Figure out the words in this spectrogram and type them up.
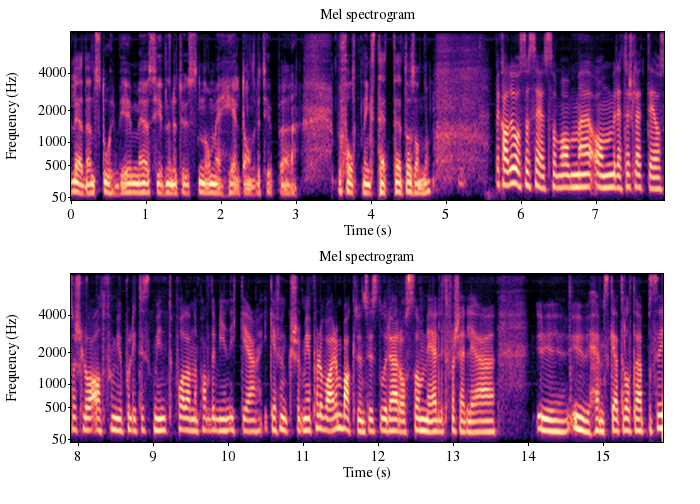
lede en storby med 700 000 og med helt andre type befolkningstetthet og sånn. Det kan jo også se ut som om, eh, om rett og slett det å slå altfor mye politisk mynt på denne pandemien ikke, ikke, funker så mye. For det var en bakgrunnshistorie her også med litt forskjellige uhemskheter, holdt jeg på å si,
